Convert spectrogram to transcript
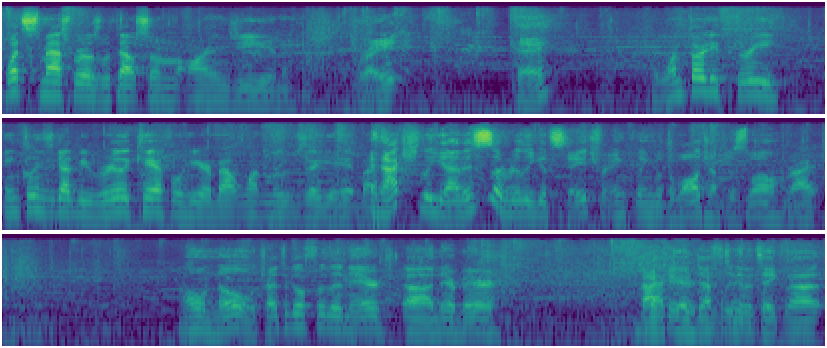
What's Smash Bros. without some RNG in it? Right. Okay. 133 Inkling's got to be really careful here about what moves they get hit by. And actually, yeah, this is a really good stage for Inkling with the wall jump as well. Right. Oh no, tried to go for the Nair, uh, Nair Bear. Back, Back air, definitely going to take that.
